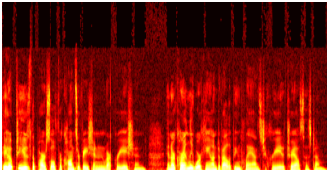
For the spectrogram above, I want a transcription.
They hope to use the parcel for conservation and recreation, and are currently working on developing plans to create a trail system.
